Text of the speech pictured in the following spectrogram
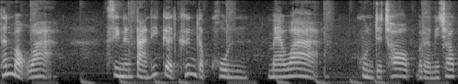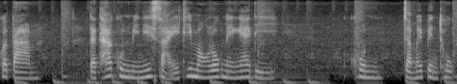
ท่านบอกว่าสิ่งต่างๆที่เกิดขึ้นกับคุณ แม้ว่าคุณจะชอบหรือไม่ชอบก็ตาม แต่ถ้าคุณมีนิสัยที่มองโลกในแง่ดี คุณ จะไม่เป็นทุกข์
